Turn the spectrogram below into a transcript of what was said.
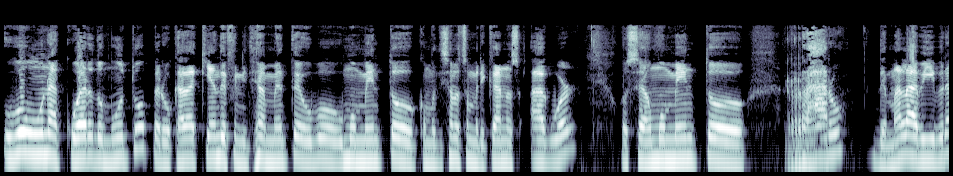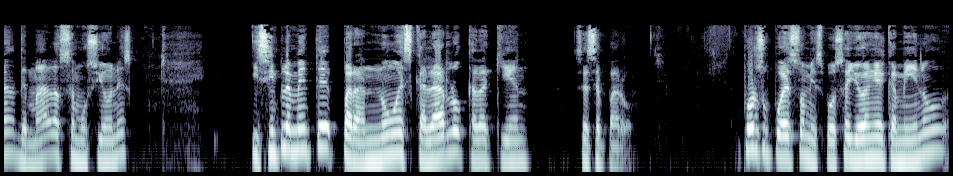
hubo un acuerdo mutuo, pero cada quien definitivamente hubo un momento, como dicen los americanos, awkward, o sea, un momento raro, de mala vibra, de malas emociones, y simplemente para no escalarlo, cada quien se separó. Por supuesto, mi esposa y yo en el camino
